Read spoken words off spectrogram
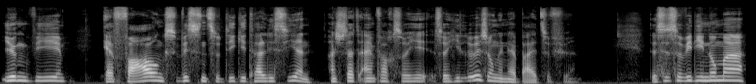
irgendwie Erfahrungswissen zu digitalisieren, anstatt einfach solche, solche Lösungen herbeizuführen. Das ist so wie die Nummer,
